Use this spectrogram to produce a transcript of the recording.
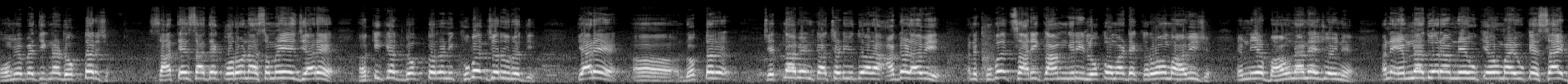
હોમિયોપેથિકના ડૉક્ટર છે. સાથે સાથે કોરોના સમયે જ્યારે હકીકત ડૉક્ટરોની ખૂબ જ જરૂર હતી, ત્યારે ડૉક્ટર ચેતનાબેન કાછડિયા દ્વારા આગળ આવી અને ખૂબ જ સારી કામગીરી લોકો માટે કરવામાં આવી છે. એમની એ ભાવનાને જોઈને અને એમના દ્વારા અમને એવું કહેવામાં આવ્યું કે સાહેબ,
